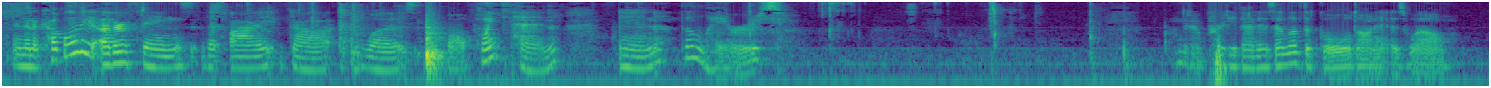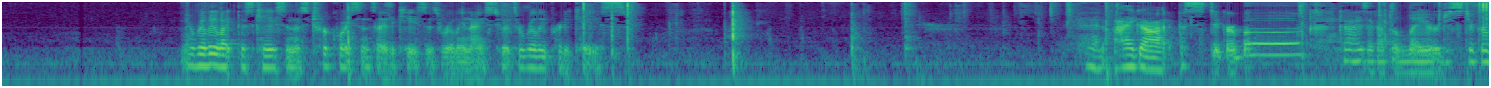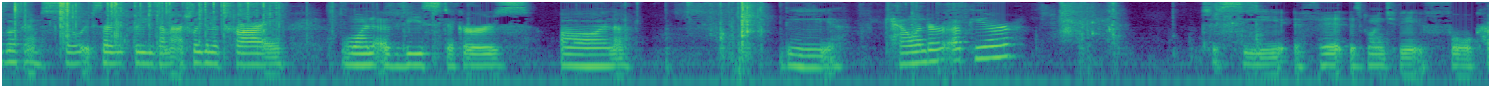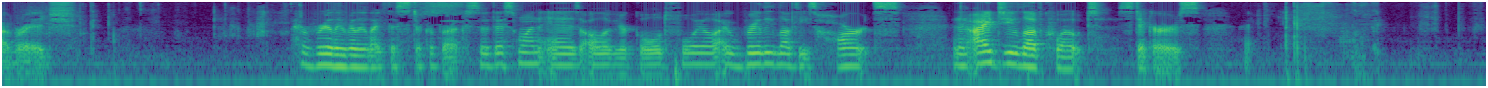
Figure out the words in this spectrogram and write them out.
And then a couple of the other things that I got was a ballpoint pen in the layers. Look at how pretty that is. I love the gold on it as well. I really like this case and this turquoise inside the case is really nice too. It's a really pretty case. And then I got a sticker book. Guys, I got the layered sticker book. I'm so excited for these. I'm actually gonna try one of these stickers on the calendar up here to see if it is going to be a full coverage. I really, really like this sticker book. So this one is all of your gold foil. I really love these hearts. And then I do love quote stickers.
